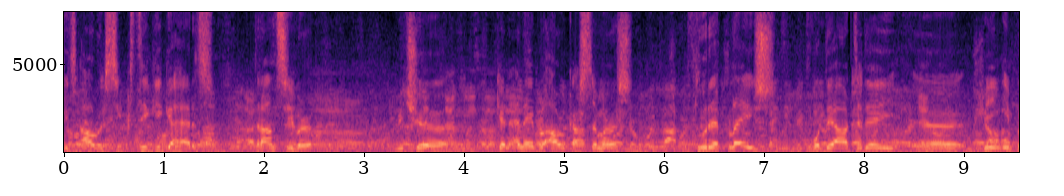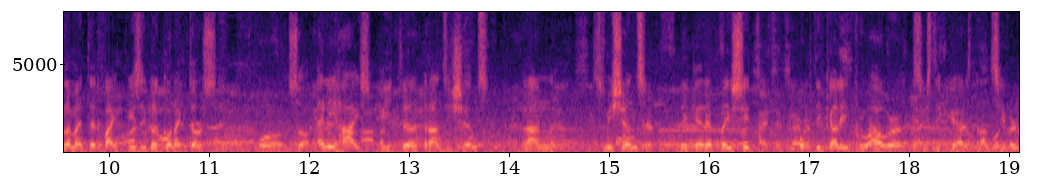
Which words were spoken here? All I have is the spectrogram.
it's our 60 gigahertz transceiver, which uh, can enable our customers to replace what they are today uh, being implemented by physical connectors. Or, so any high-speed uh, transitions, transmissions, they can replace it optically through our 60 gigahertz transceiver.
